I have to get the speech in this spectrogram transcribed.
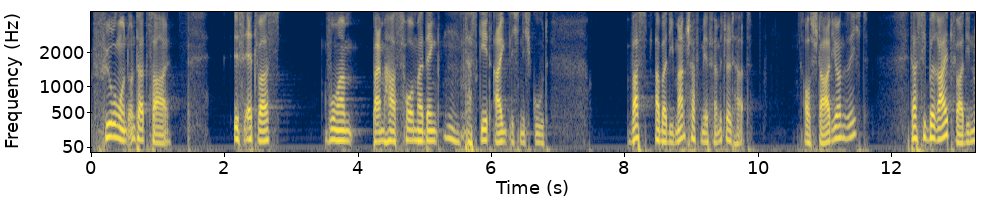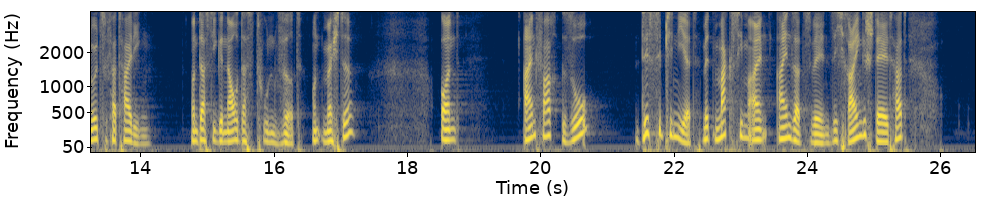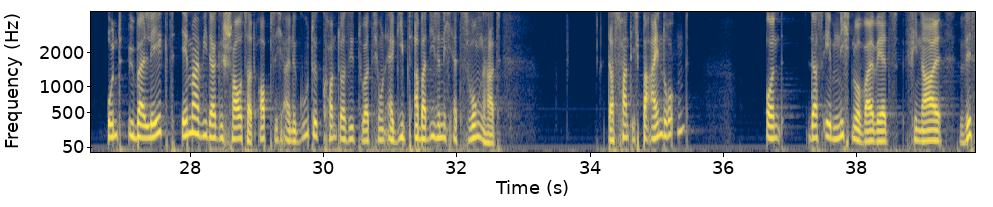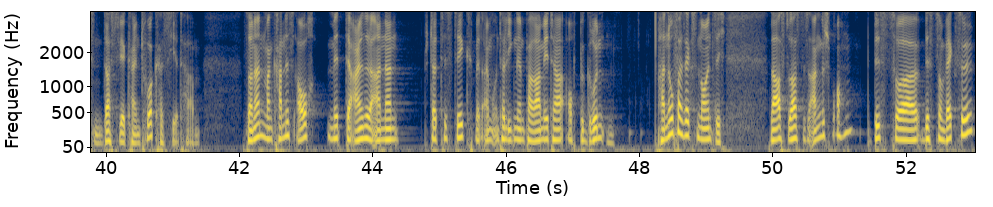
Führung und Unterzahl ist etwas, wo man beim HSV immer denkt, hm, das geht eigentlich nicht gut. Was aber die Mannschaft mir vermittelt hat, aus Stadionsicht, dass sie bereit war, die Null zu verteidigen und dass sie genau das tun wird und möchte und einfach so diszipliniert mit maximalen Einsatzwillen sich reingestellt hat und überlegt, immer wieder geschaut hat, ob sich eine gute Kontorsituation ergibt, aber diese nicht erzwungen hat. Das fand ich beeindruckend und das eben nicht nur, weil wir jetzt final wissen, dass wir kein Tor kassiert haben, sondern man kann es auch mit der einen oder anderen Statistik, mit einem unterliegenden Parameter auch begründen. Hannover 96, Lars, du hast es angesprochen, bis, zur, bis zum Wechsel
